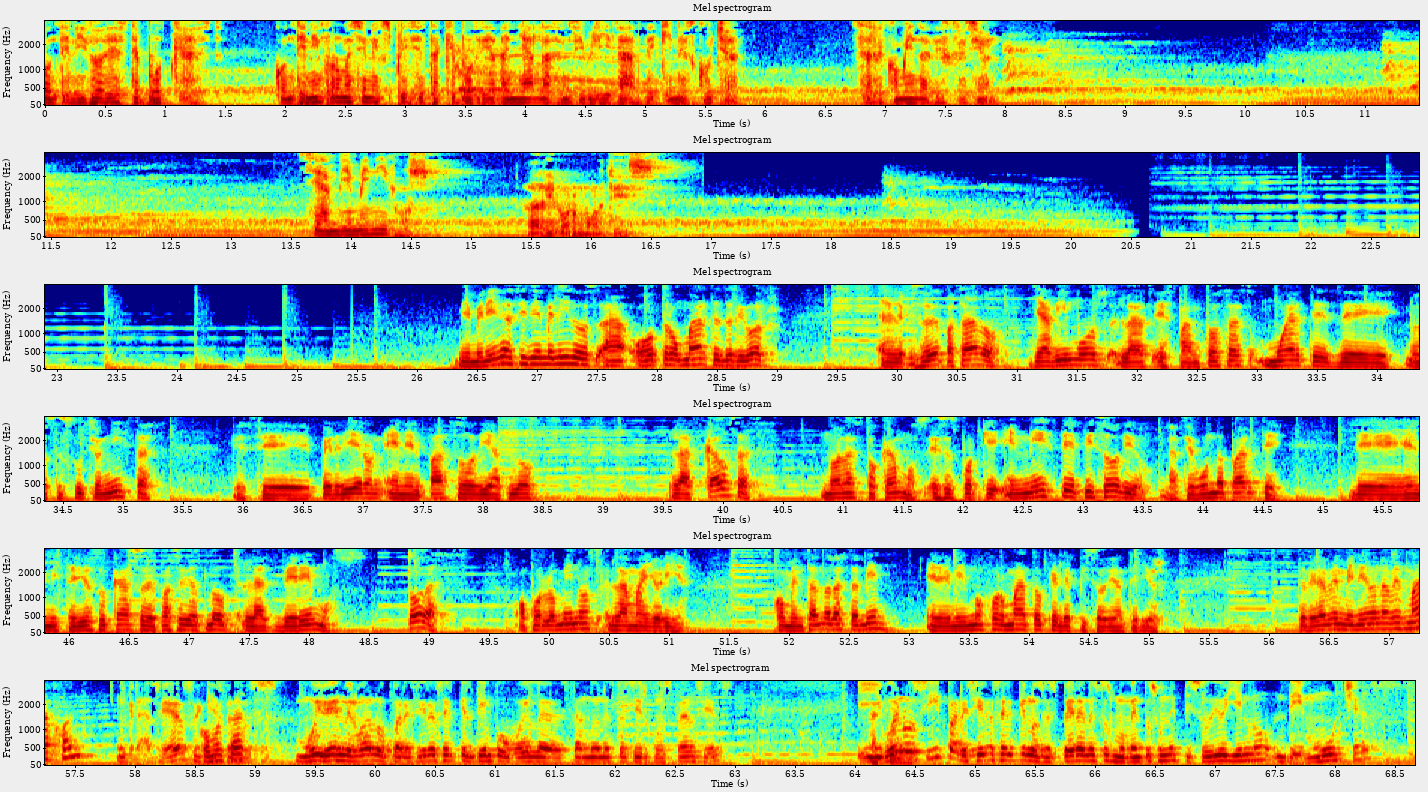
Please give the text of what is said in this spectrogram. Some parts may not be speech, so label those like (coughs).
contenido de este podcast contiene información explícita que podría dañar la sensibilidad de quien escucha. Se recomienda discreción. Sean bienvenidos a Rigor Mortis. Bienvenidas y bienvenidos a otro martes de rigor. En el episodio pasado ya vimos las espantosas muertes de los excursionistas que se perdieron en el paso de Atlov. Las causas no las tocamos, eso es porque en este episodio, la segunda parte del misterioso caso del paso de Atlov, las veremos todas, o por lo menos la mayoría, comentándolas también en el mismo formato que el episodio anterior. Te doy la bienvenida una vez más, Juan. Gracias. aquí ¿Cómo estamos. estás? Muy bien, hermano. Pareciera ser que el tiempo vuela estando en estas circunstancias. Y Así bueno, es. sí, pareciera ser que nos espera en estos momentos un episodio lleno de muchas,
